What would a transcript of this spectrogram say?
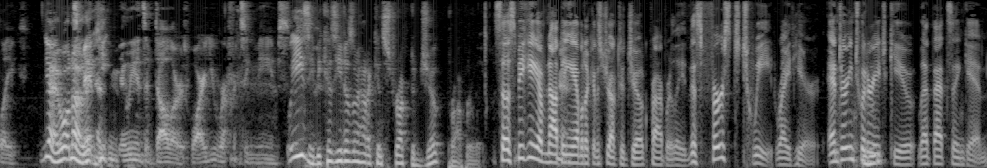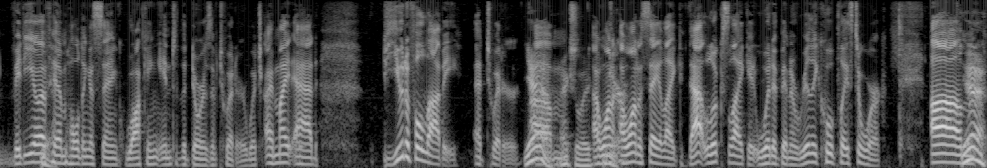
Like Yeah, well, no, this man that, has he, millions of dollars. Why are you referencing memes? well, easy because he doesn't know how to construct a joke properly. So speaking of not Yeah. being able to construct a joke properly, this first tweet right here, entering Twitter Mhm. HQ, let that sink in. Video of Yeah. him holding a sink, walking into the doors of Twitter, which I might add, beautiful lobby at Twitter. Yeah, Um, actually, I want Sure. I want to say like that looks like it would have been a really cool place to work. Um, yeah,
